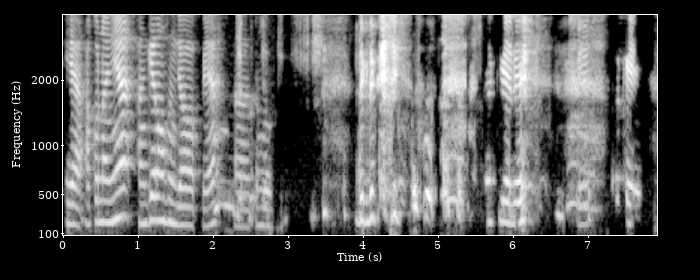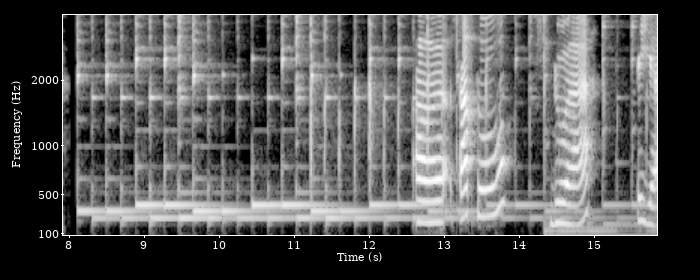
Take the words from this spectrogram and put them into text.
Ya, aku nanya, Anggi langsung jawab ya. Uh, tunggu. Deg-degan sih. Oke deh. Oke. Oke. Uh, satu, dua, tiga.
